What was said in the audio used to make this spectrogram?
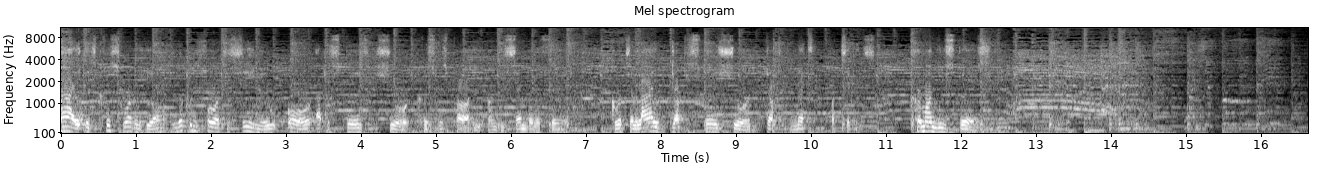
Hi, it's Chris Waddle here. Looking forward to seeing you all at the Spurs Show Christmas party on December the 3rd. Go to live.spursshow.net for tickets. Come on, you Spurs.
